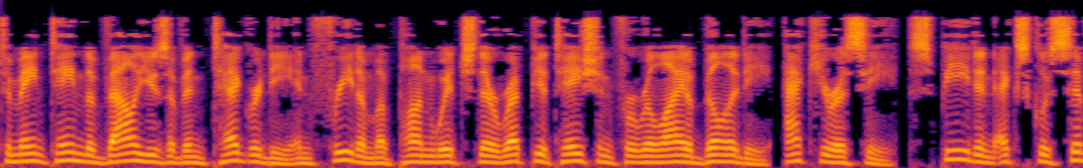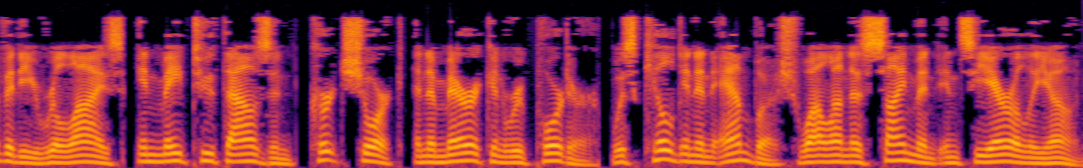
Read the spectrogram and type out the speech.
to maintain the values of integrity and freedom upon which their reputation for reliability, accuracy, speed, and exclusivity relies. In May 2000, Kurt Schork, an American reporter, was killed in an ambush while on assignment in Sierra Leone.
